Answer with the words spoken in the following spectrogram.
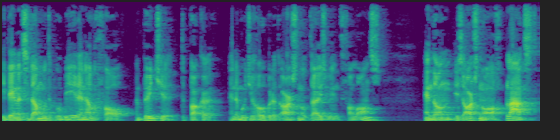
ik denk dat ze dan moeten proberen in elk geval een puntje te pakken. En dan moet je hopen dat Arsenal thuis wint van Lans. En dan is Arsenal al geplaatst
